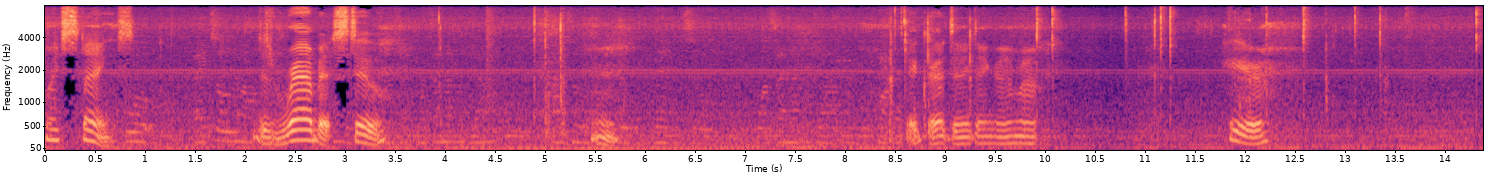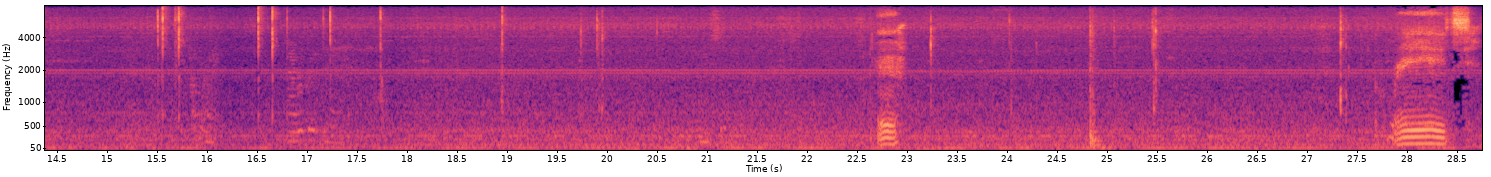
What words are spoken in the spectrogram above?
much stinks. There's rabbits too. Hmm. I grabbed anything I'm. Here. Yeah. Great.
